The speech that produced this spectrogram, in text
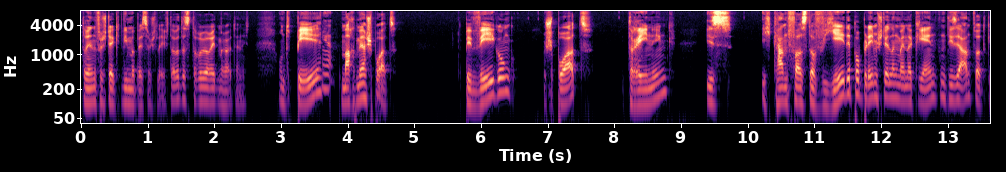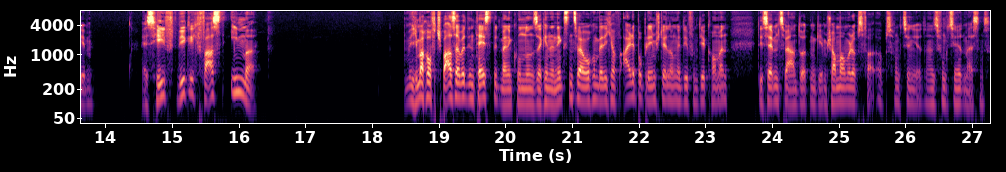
drin versteckt, wie man besser schläft. Aber das, darüber reden wir heute nicht. Und B, ja. mach mehr Sport. Bewegung, Sport, Training ist, ich kann fast auf jede Problemstellung meiner Klienten diese Antwort geben. Es hilft wirklich fast immer. Ich mache oft Spaß aber den Test mit meinen Kunden und sage, in den nächsten zwei Wochen werde ich auf alle Problemstellungen, die von dir kommen, dieselben zwei Antworten geben. Schauen wir mal, ob es funktioniert. Und es funktioniert meistens.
